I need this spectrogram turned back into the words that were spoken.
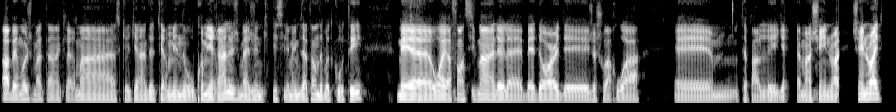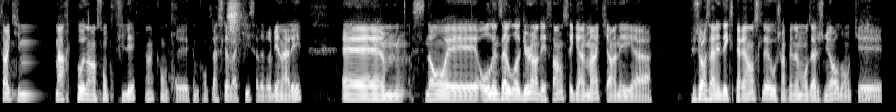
Ah ben moi je m'attends clairement à ce que le Canada termine au premier rang. J'imagine que c'est les mêmes attentes de votre côté. Mais ouais, offensivement, là, le Bedard, Joshua Roy, tu as parlé également Shane Wright. Shane Wright, tant qu'il marque pas dans son filet, hein, contre, comme contre la Slovaquie, ça devrait bien aller. Euh, sinon, euh, Olin Zellweger en défense également, qui en est à plusieurs années d'expérience au championnat mondial junior. Donc, euh,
